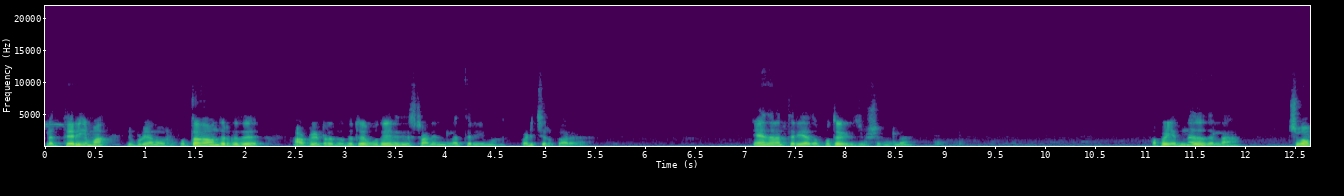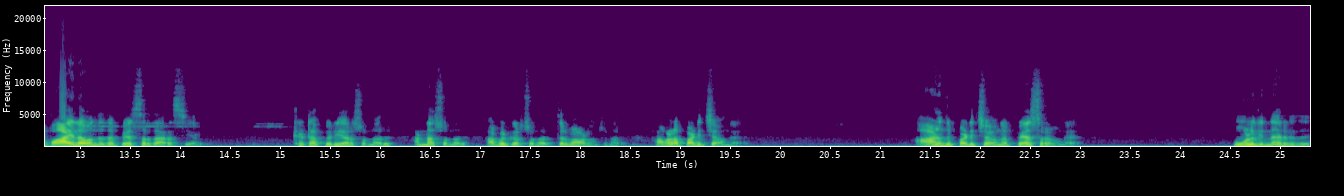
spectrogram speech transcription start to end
இல்லை தெரியுமா? இப்படியான ஒரு புத்தகம் வந்திருக்குது அப்படின்றது வந்துட்டு உதயநிதி ஸ்டாலின்லாம் தெரியுமா? படிச்சிருப்பாரு. ஏன் இதெல்லாம் தெரியாத புத்தக எக்ஸிபிஷன்லாம் அப்போ என்னது இதெல்லாம்? சும்மா வாயில் வந்ததை பேசுறது அரசியல். கேட்டால் பெரியார் சொன்னார் அண்ணா சொன்னார் அம்பேத்கர் சொன்னார் திருமாவளவன் சொன்னார். அவங்களாம் படித்தவங்க ஆழ்ந்து படித்தவங்க பேசுகிறவங்க உங்களுக்கு என்ன இருக்குது?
